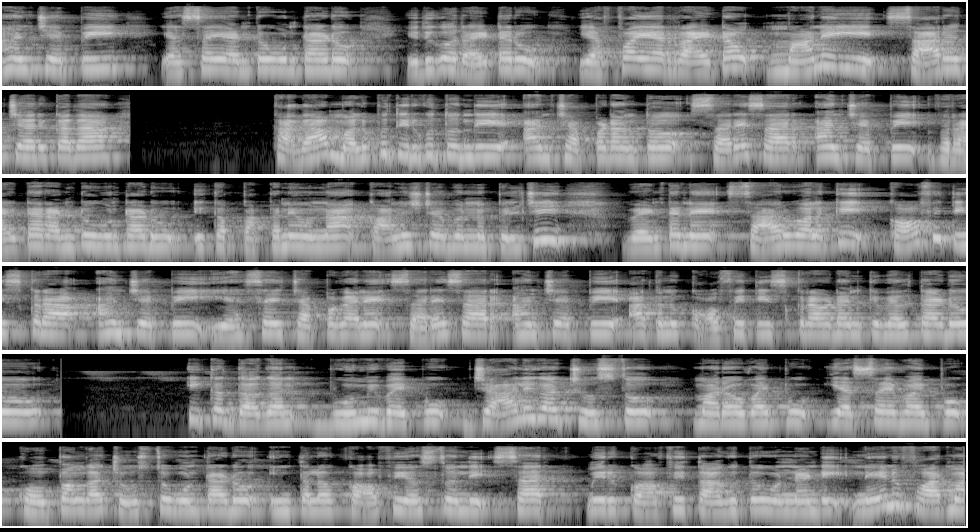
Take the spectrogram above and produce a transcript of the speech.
అని చెప్పి ఎస్ఐ అంటూ ఉంటాడు. ఇదిగో రైటరు ఎఫ్ఐఆర్ రాయటం మానేయి. సార్ వచ్చారు కదా. కథ మలుపు తిరుగుతుంది అని చెప్పడంతో సరే సార్ అని చెప్పి రైటర్ అంటూ ఉంటాడు. ఇక పక్కనే ఉన్న కానిస్టేబుల్ను పిలిచి వెంటనే సార్ వాళ్ళకి కాఫీ తీసుకురా అని చెప్పి ఎస్ఐ చెప్పగానే సరే సార్ అని చెప్పి అతను కాఫీ తీసుకురావడానికి వెళ్తాడు. ఇక గగన్ భూమి వైపు జాలిగా చూస్తూ మరోవైపు ఎస్ఐ వైపు కోపంగా చూస్తూ ఉంటాడు. ఇంతలో కాఫీ వస్తుంది. సార్ మీరు కాఫీ తాగుతూ ఉండండి. నేను ఫార్మా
